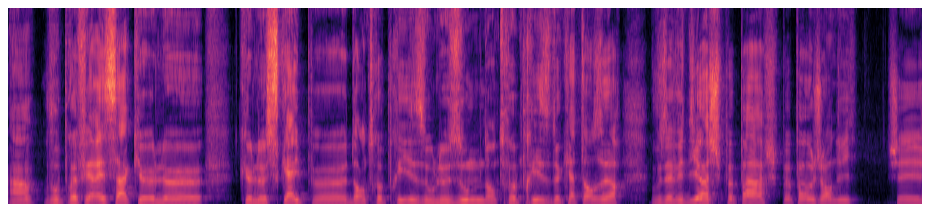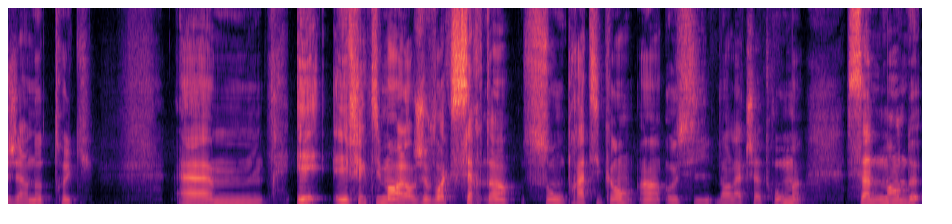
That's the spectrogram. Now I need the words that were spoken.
Hein? Vous préférez ça que le, que le Skype euh, d'entreprise ou le Zoom d'entreprise de 14 heures? Vous avez dit, oh, je peux pas, je peux pas aujourd'hui. J'ai un autre truc. Euh, et, effectivement, alors je vois que certains sont pratiquants hein, aussi dans la chatroom. Ça demande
